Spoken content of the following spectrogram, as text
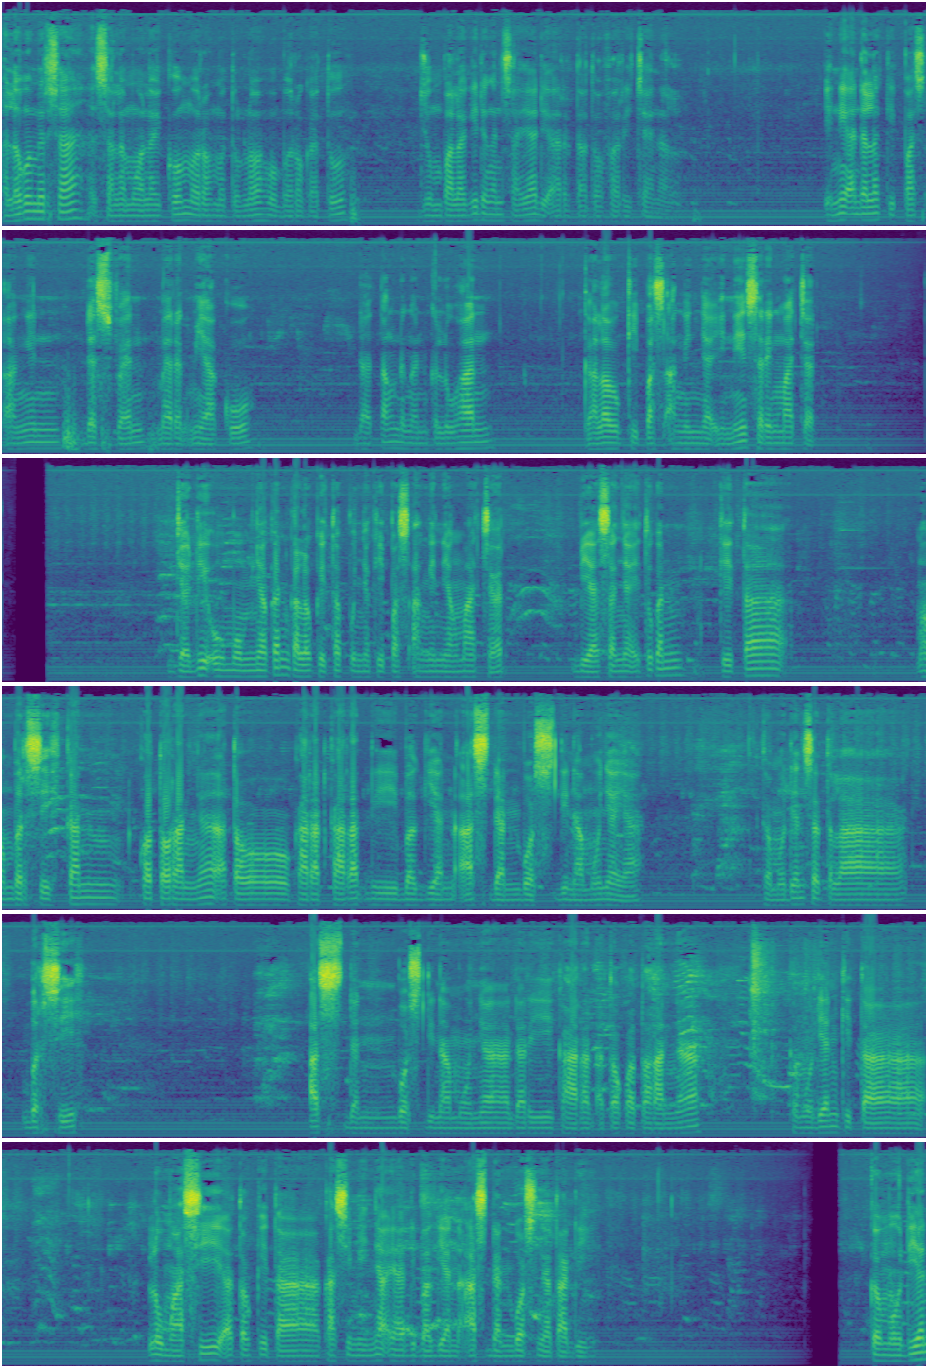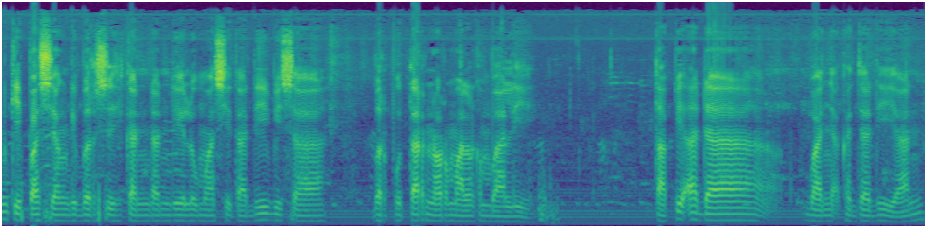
Halo pemirsa, Assalamualaikum warahmatullahi wabarakatuh. Jumpa lagi dengan saya di Arta Tovari Channel. Ini adalah kipas angin Desven merek Miyako Datang dengan keluhan Kalau kipas anginnya ini sering macet. Jadi umumnya kan kalau kita punya kipas angin yang macet Biasanya itu kan kita membersihkan kotorannya atau karat-karat di bagian as dan bos dinamonya ya. Kemudian setelah bersih as dan bos dinamonya dari karat atau kotorannya, kemudian kita lumasi atau kita kasih minyak ya di bagian as dan bosnya tadi. Kemudian kipas yang dibersihkan dan dilumasi tadi bisa berputar normal kembali. Tapi ada banyak kejadian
